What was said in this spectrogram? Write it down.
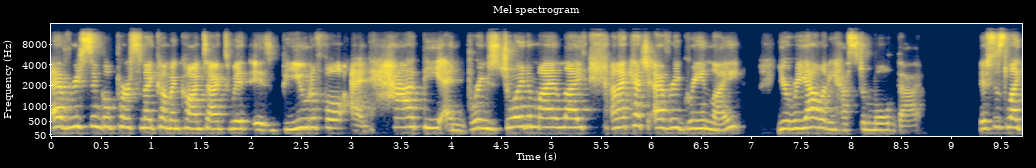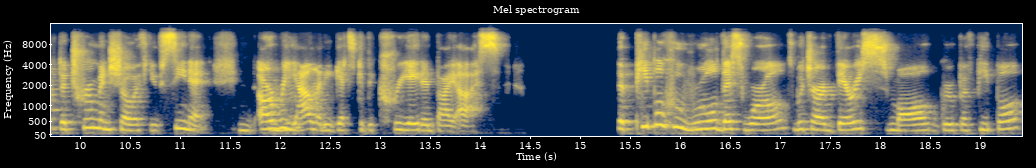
every single person I come in contact with is beautiful and happy and brings joy to my life, and I catch every green light, your reality has to mold that. This is like the Truman Show, if you've seen it. Our mm-hmm. reality gets to be created by us. The people who rule this world, which are a very small group of people,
